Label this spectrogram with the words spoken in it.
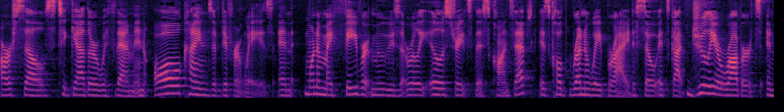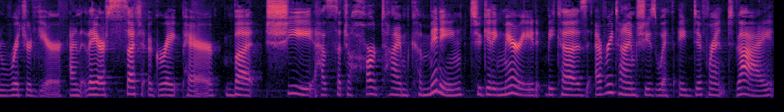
ourselves together with them in all kinds of different ways. And one of my favorite movies that really illustrates this concept is called Runaway Bride. So it's got Julia Roberts and Richard Gere, and they are such a great pair, but she has such a hard time committing to getting married because every time she's with a different guy,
